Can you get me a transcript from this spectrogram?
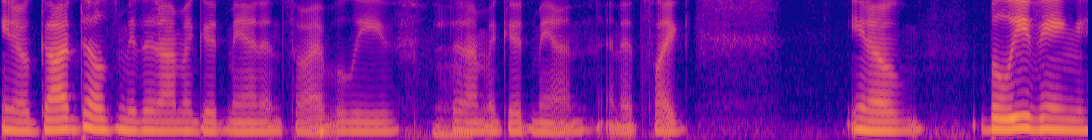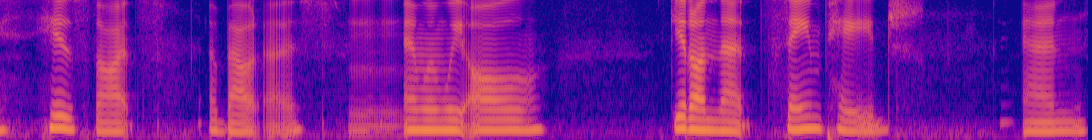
you know, God tells me that I'm a good man, and so I believe that Mhm. I'm a good man. And it's like, you know, believing his thoughts about us. Mhm. And when we all get on that same page and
